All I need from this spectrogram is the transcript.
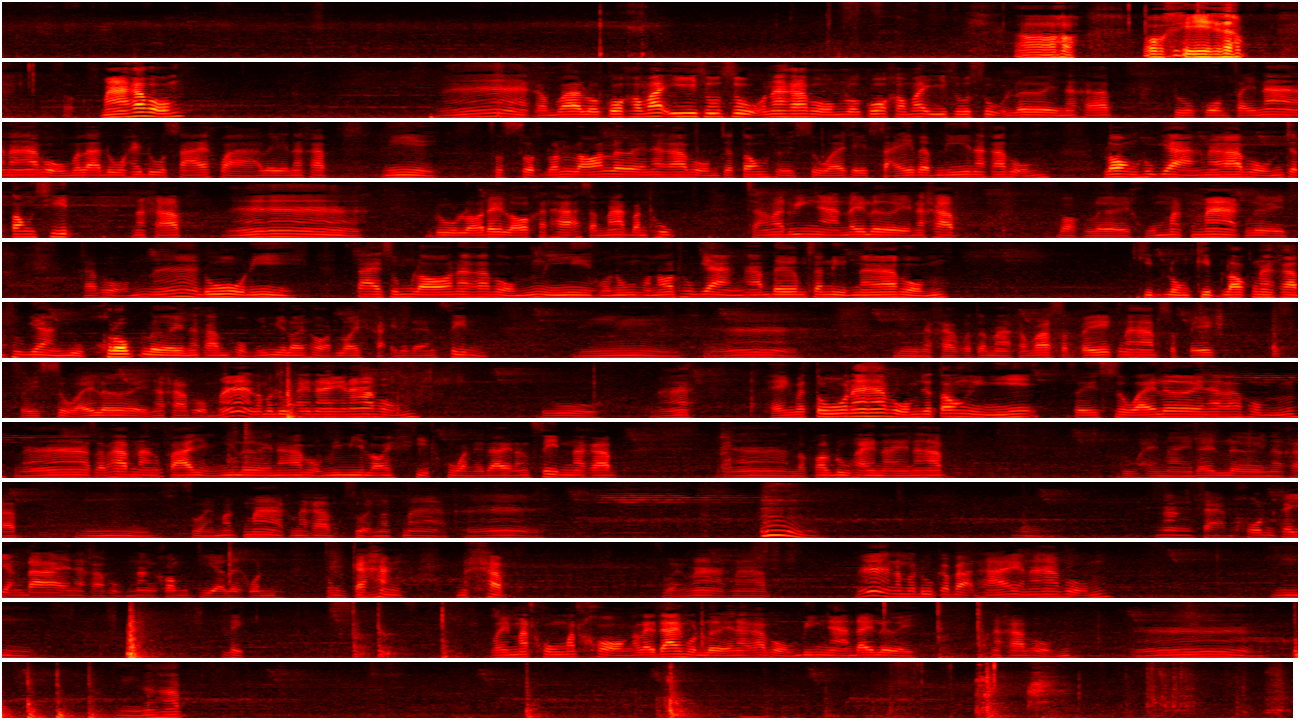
อ๋อ โอเคครับ มาครับผมคำว่าโลโก้คำว่า e s u s u นะครับผมโลโก้คำว่า e s u s u เลยนะครับ ดูโคมไฟหน้านะครับผมเวลาดูให้ดูซ้ายขวาเลยนะครับ นี่สดสดร้อนร้อนๆเลยนะครับผมจะต้องสวยๆใสๆแบบนี้นะครับผมร่องทุกอย่างนะครับผมจะต้องชิดนะครับอ่าดูล้อได้ล้อคาทะสามารถบรรทุก สามารถวิ่งงานได้เลยนะครับ บอกเลยคุ้มมาก ๆเลยครับผมอ่าดูนี่ใต้ซุ้มล้อนะครับผมนี่หัวนงหัวนอตทุกอย่างนะครับ เดิมสนิทนะครับผมคลิปลงคลิปล็อกนะครับ ทุกอย่างอยู่ครบเลยนะครับ ผมไม่มีรอยถอดรอยไขใดๆทั้งสิ้นนี่อ่านี่นะครับ ก็จะมาคำว่าสเปคนะครับสเปคสวยๆเลยนะครับ ผมมาเรามาดูภายในนะครับผม ดูนะแผงประตูนะครับผมจะต้องอย่างนี้ สวยๆเลยนะครับผมนะสภาพนางฟ้าอย่างนี้เลยนะครับผมไม่มีรอยขีดข่วนใดๆทั้งสิ้นนะครับอ่าแล้วก็ดูภายในนะครับ ดูภายในได้เลยนะครับนี่สวยมากๆนะครับ สวยมากๆอ่านั่งสามคนก็ยังได้นะครับ ผมนั่งคอมเกียร์เลยคนตรงกลางนะครับ สวยมากนะครับอ่าเรามาดูกระบะท้ายกันนะครับผม นี่เหล็ก ไว้มัดคงมัดของอะไรได้หมดเลยนะครับผมวิ่งงานได้เลยนะครับผมนี่นะครับ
